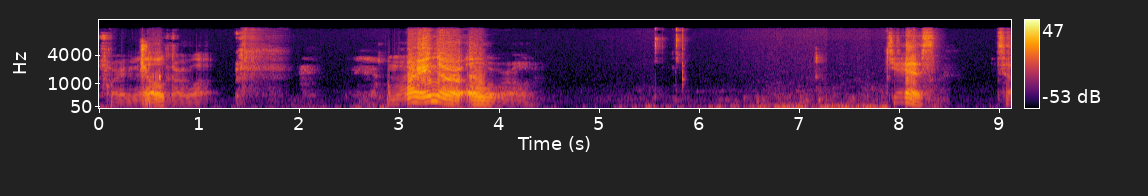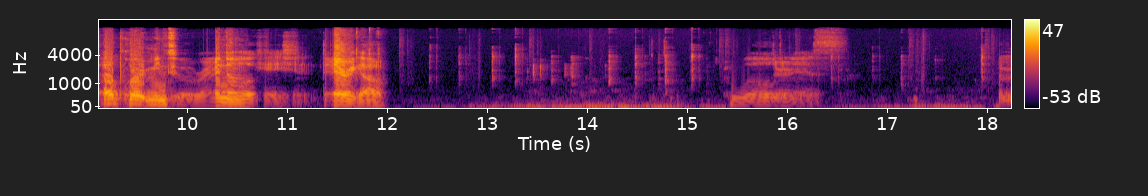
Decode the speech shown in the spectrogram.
For milk or what? I'm already in the overworld. Yes. Teleport me to a random location. There we go. Wilderness. I'm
